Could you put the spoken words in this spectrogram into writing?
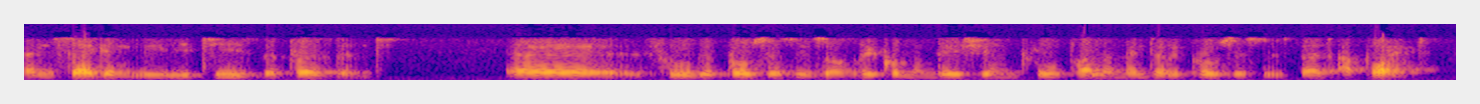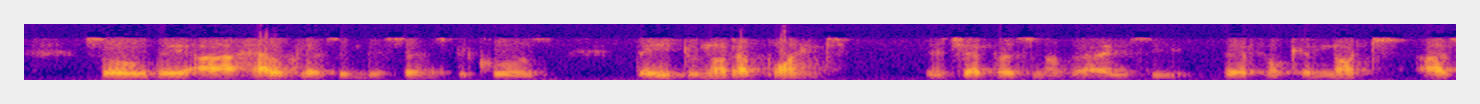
And secondly, it is the president uh, through the processes of recommendation through parliamentary processes that appoint. So they are helpless in this sense because do not appoint the chairperson of the IEC, therefore cannot ask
